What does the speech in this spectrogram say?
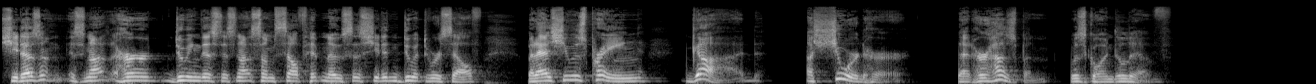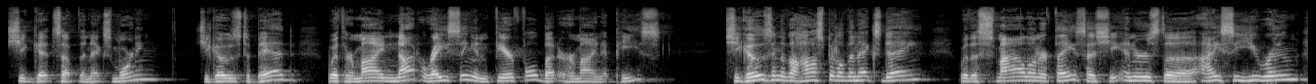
she doesn't, it's not her doing this, it's not some self hypnosis. She didn't do it to herself. But as she was praying, God assured her that her husband was going to live. She gets up the next morning. She goes to bed with her mind not racing and fearful, but her mind at peace. She goes into the hospital the next day with a smile on her face as she enters the ICU room.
